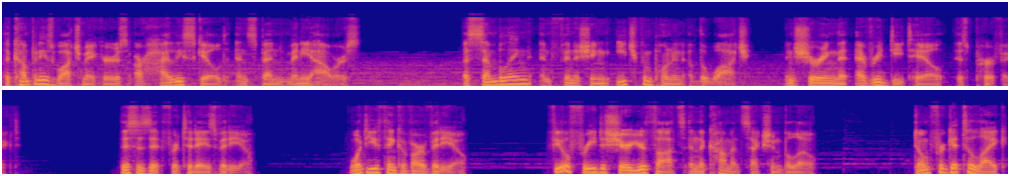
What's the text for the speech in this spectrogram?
The company's watchmakers are highly skilled and spend many hours assembling and finishing each component of the watch, ensuring that every detail is perfect. This is it for today's video. What do you think of our video? Feel free to share your thoughts in the comment section below. Don't forget to like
